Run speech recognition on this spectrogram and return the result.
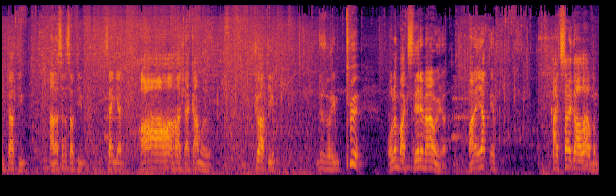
Ulti atayım. Anasını satayım. Sen gel. Aa şaka mı? Q atayım. Düz vurayım. Püh. Oğlum bak silerim ha oyunu. Bana inat? Kaçsaydı ağlardım.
